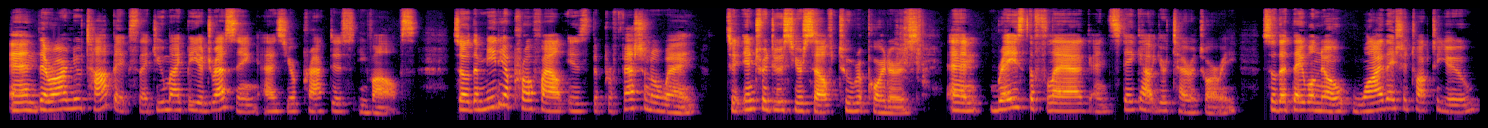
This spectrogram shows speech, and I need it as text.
and there are new topics that you might be addressing as your practice evolves. So the media profile is the professional way to introduce yourself to reporters and raise the flag and stake out your territory so that they will know why they should talk to you,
